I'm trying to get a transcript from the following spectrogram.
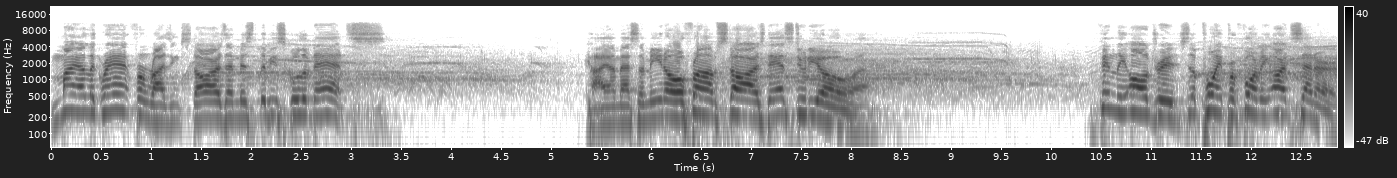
Maya LeGrant from Rising Stars and Miss Libby School of Dance. Kaya Massimino from Stars Dance Studio. Finley Aldridge, The Point Performing Arts Center.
